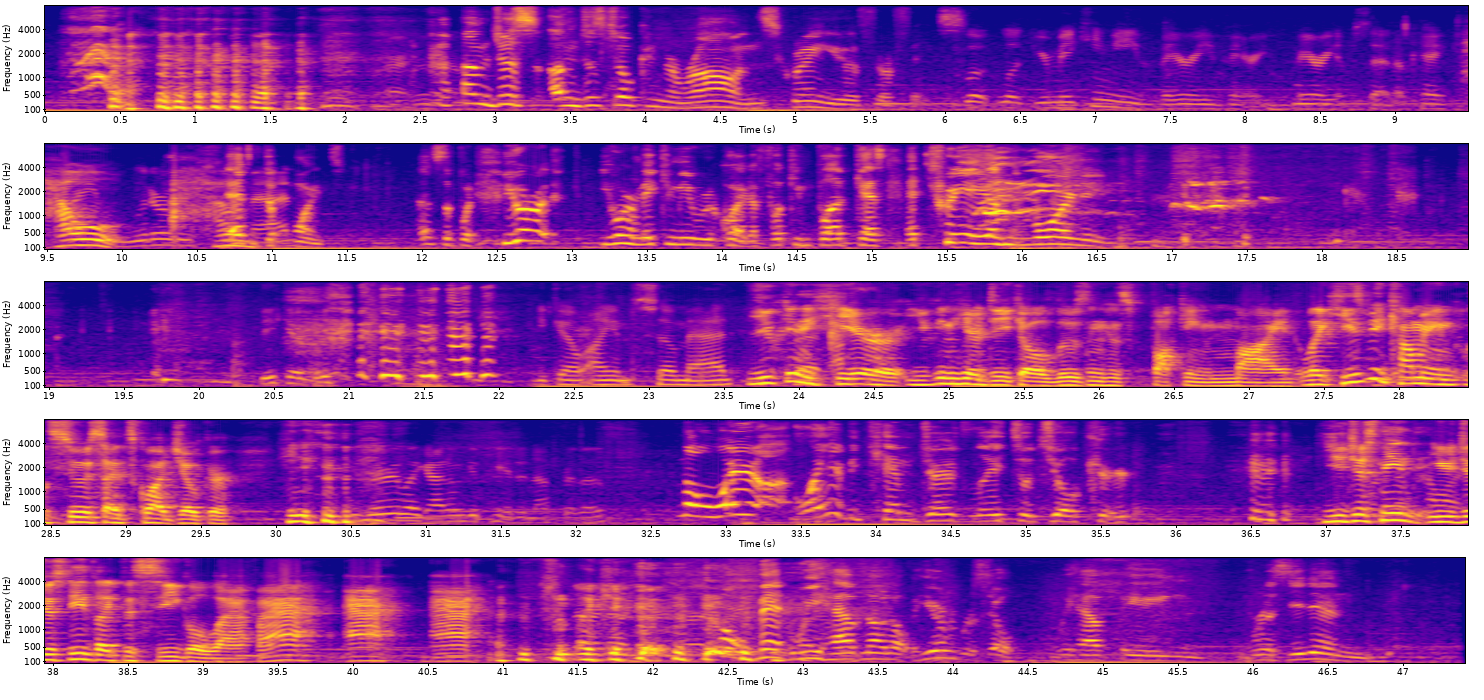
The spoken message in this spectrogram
Alright, moving on. I'm just, I'm just joking around, screwing you with your face. Look, look, you're making me very, very, very upset. Okay. How- I am literally how- so That's mad. the point. That's the point. You're, you are making me record a fucking podcast at 3 a.m. in the morning. Nico, Nico, I am so mad. You can hear you can hear Deco losing his fucking mind. Like he's becoming Suicide Squad Joker. He's like, I don't get paid enough for this. no, why, uh, why I became Jared Leto Joker? You just need you just need like the seagull laugh. Ah ah ah. like, no, no, no. oh man, we have no, no. Here in Brazil, we have a Brazilian,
